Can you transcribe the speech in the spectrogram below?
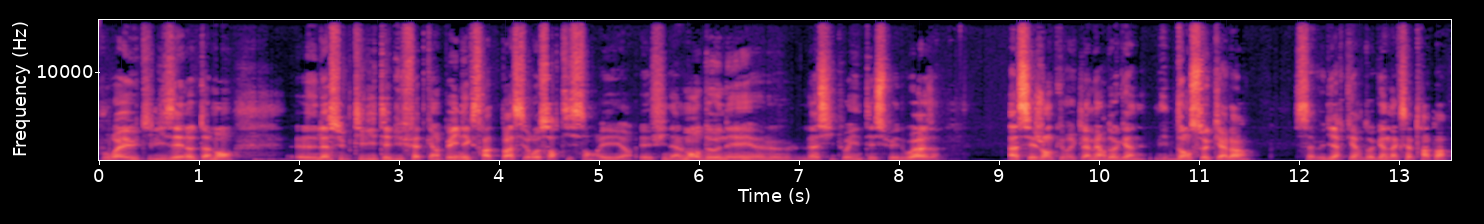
pourrait utiliser notamment euh, la subtilité du fait qu'un pays n'extrade pas ses ressortissants et, finalement donner euh, la citoyenneté suédoise à ces gens que réclame Erdogan. Mais dans ce cas-là, ça veut dire qu'Erdogan n'acceptera pas.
